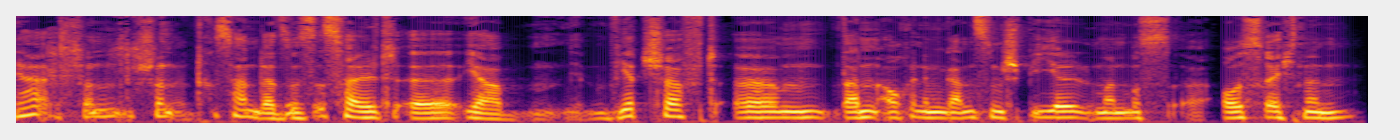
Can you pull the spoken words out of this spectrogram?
Ja, ist schon, schon interessant. Also es ist halt äh, ja Wirtschaft ähm, dann auch in dem ganzen Spiel. Man muss äh, ausrechnen,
